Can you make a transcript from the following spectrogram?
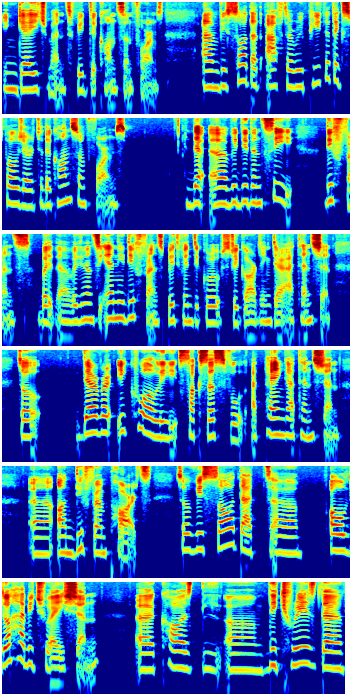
engagement with the consent forms and we saw that after repeated exposure to the consent forms the, uh, we didn't see difference, but uh, we didn't see any difference between the groups regarding their attention. So they were equally successful at paying attention uh, on different parts. So we saw that uh, although habituation uh, caused um, decreased the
